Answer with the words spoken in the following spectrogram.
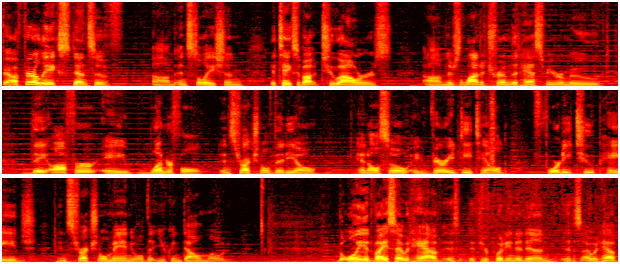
a fairly extensive um, installation. It takes about two hours. Um, there's a lot of trim that has to be removed. They offer a wonderful instructional video and also a very detailed 42 page instructional manual that you can download. The only advice I would have is if you're putting it in is I would have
